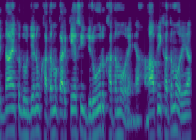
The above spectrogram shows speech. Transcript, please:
ਇਦਾਂ ਇੱਕ ਦੂਜੇ ਨੂੰ ਖਤਮ ਕਰਕੇ ਅਸੀਂ ਜ਼ਰੂਰ ਖਤਮ ਹੋ ਰਹੇ ਹਾਂ। ਆਪ ਹੀ ਖਤਮ ਹੋ ਰਹੇ ਹਾਂ।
